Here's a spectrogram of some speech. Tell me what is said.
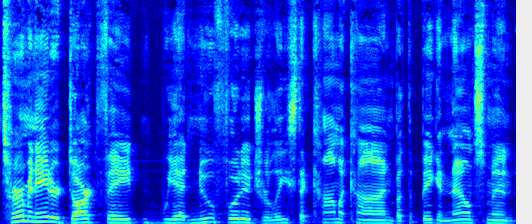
Terminator Dark Fate, we had new footage released at Comic Con, but the big announcement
